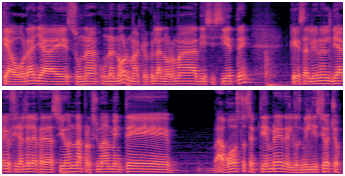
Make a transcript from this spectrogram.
que ahora ya es una, una norma, creo que es la norma 17 que salió en el diario oficial de la Federación aproximadamente agosto, septiembre del 2018.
